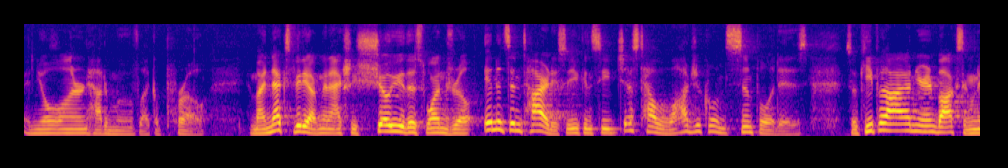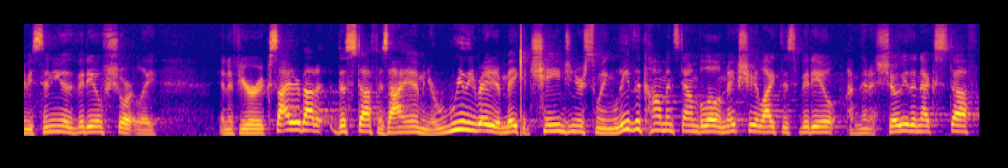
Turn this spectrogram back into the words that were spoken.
and you'll learn how to move like a pro. In my next video, I'm gonna actually show you this one drill in its entirety so you can see just how logical and simple it is. So keep an eye on your inbox. I'm gonna be sending you the video shortly. And if you're excited about this stuff as I am and you're really ready to make a change in your swing, leave the comments down below and make sure you like this video. I'm gonna show you the next stuff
